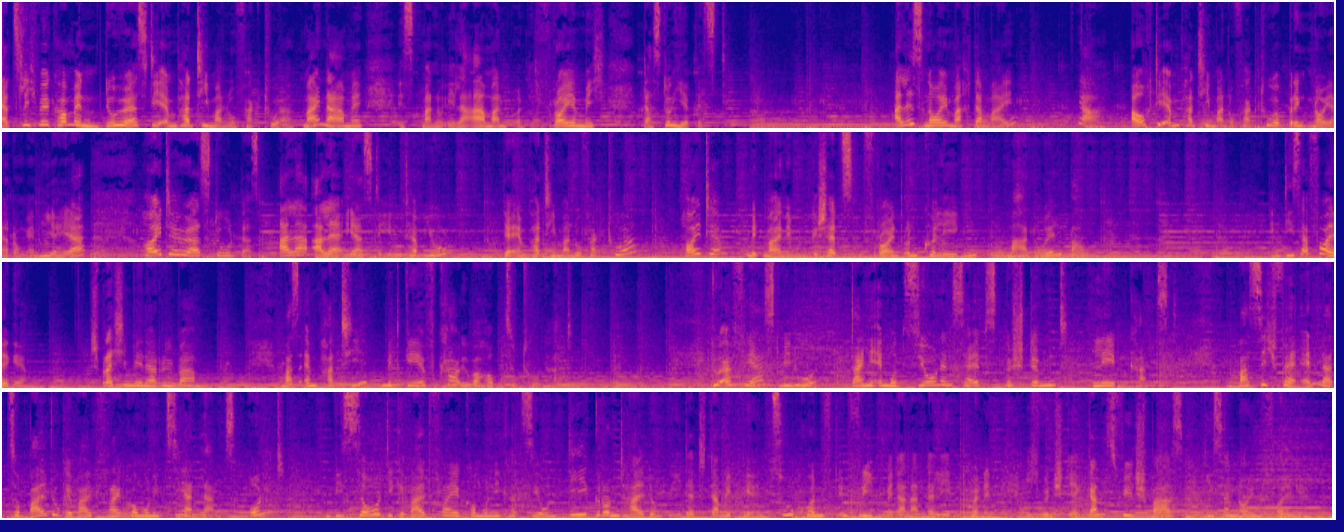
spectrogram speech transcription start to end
Herzlich willkommen. Du hörst die Empathie-Manufaktur. Mein Name ist Manuela Amann und ich freue mich, dass du hier bist. Alles neu macht der Mai? Ja, auch die Empathie-Manufaktur bringt Neuerungen hierher. Heute hörst du das aller, allererste Interview der Empathie-Manufaktur. Heute mit meinem geschätzten Freund und Kollegen Manuel Baum. In dieser Folge sprechen wir darüber, was Empathie mit GFK überhaupt zu tun hat. Du erfährst, wie du deine Emotionen selbstbestimmt leben kannst, was sich verändert, sobald du gewaltfrei kommunizieren lernst und wieso die gewaltfreie Kommunikation die Grundhaltung bietet, damit wir in Zukunft in Frieden miteinander leben können. Ich wünsche dir ganz viel Spaß mit dieser neuen Folge.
